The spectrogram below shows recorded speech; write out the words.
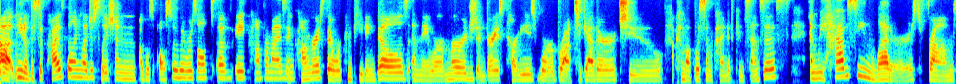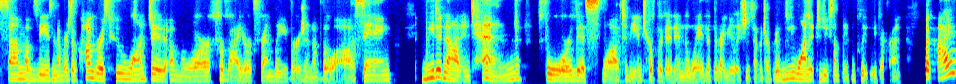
Uh, you know, the surprise billing legislation was also the result of a compromise in Congress. There were competing bills and they were merged, and various parties were brought together to come up with some kind of consensus. And we have seen letters from some of these members of Congress who wanted a more provider friendly version of the law, saying, we did not intend for this law to be interpreted in the way that the regulations have interpreted. We want it to do something completely different. But I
